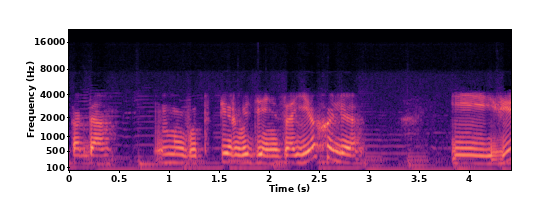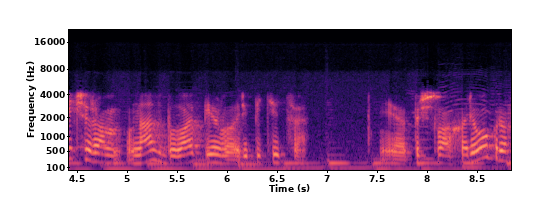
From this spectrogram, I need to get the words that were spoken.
когда мы вот первый день заехали, и вечером у нас была первая репетиция. Я пришла хореограф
